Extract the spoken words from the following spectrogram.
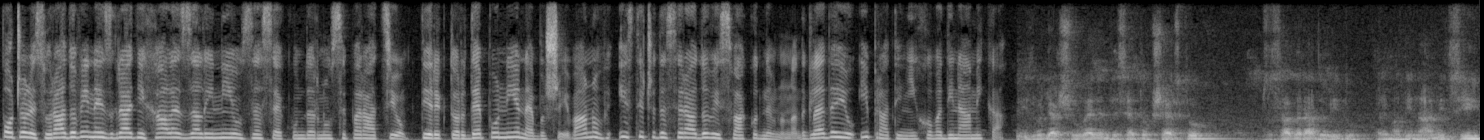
Počeli su radovi na izgradnji hale za liniju za sekundarnu separaciju. Direktor deponije Nebojša Ivanov ističe da se radovi svakodnevno nadgledaju i prati njihova dinamika. Izvodjač je uveden 10.6 za sada radovi idu prema dinamici,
